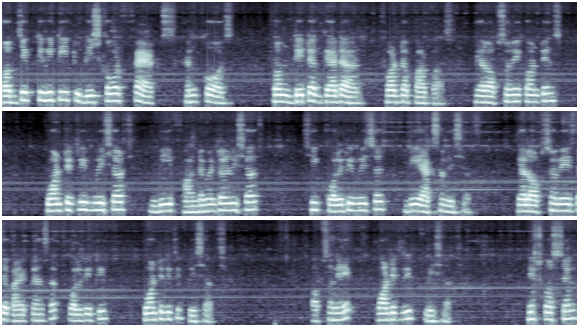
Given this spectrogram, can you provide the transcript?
objectivity to discover facts and cause from data gathered for the purpose? Here option A contains quantitative research, B fundamental research, C qualitative research, D action research. Here option A is the correct answer, qualitative quantitative research. Option A quantitative research. Next question,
